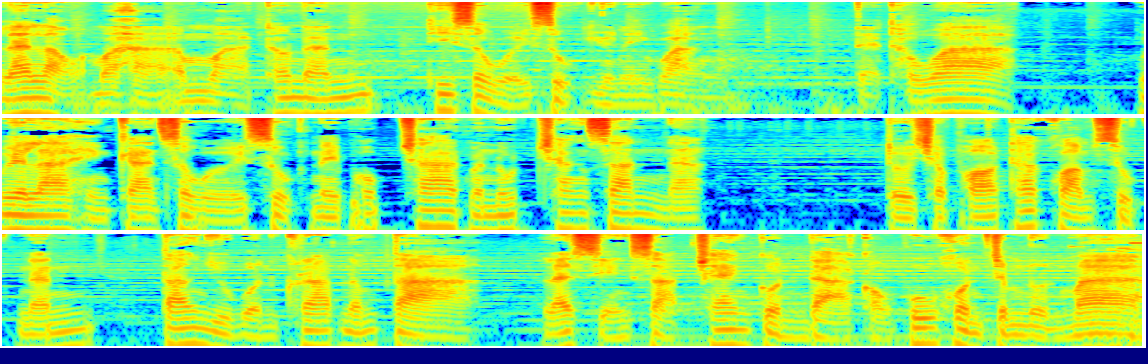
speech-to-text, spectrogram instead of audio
และเหล่ามหาอมาตย์เท่านั้นที่เสวยสุขอยู่ในวัง แต่ทว่า เวลาแห่งการเสวยสุขในภพชาติมนุษย์ช่างสั้นนัก โดยเฉพาะถ้าความสุขนั้นตั้งอยู่บนคราบน้ำตา และเสียงสาปแช่งกลด่าของผู้คนจำนวนมาก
